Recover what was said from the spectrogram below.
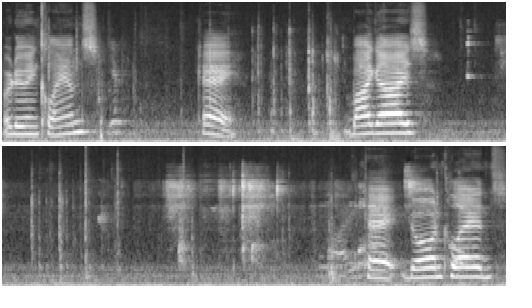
We're doing clans? Yep. Okay. Bye, guys. Okay, go on clans.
